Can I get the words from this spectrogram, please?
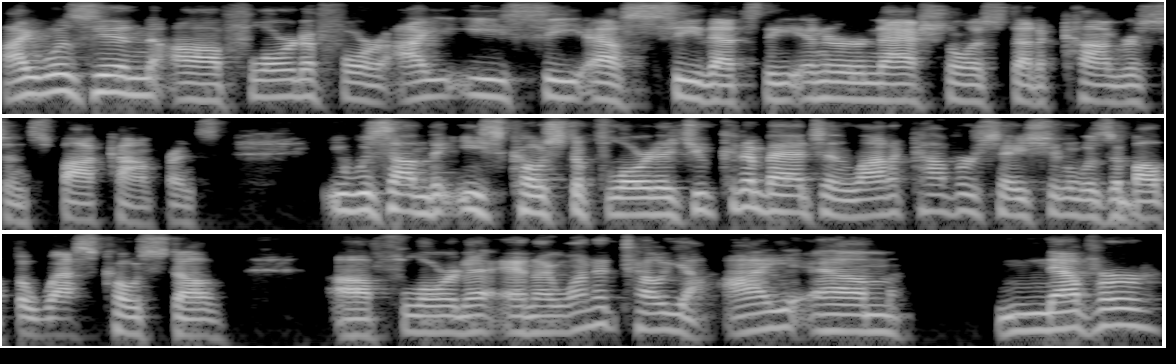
I was in uh, Florida for IECSC, that's the International Aesthetic Congress and Spa Conference. It was on the east coast of Florida. As you can imagine, a lot of conversation was about the west coast of uh, Florida. And I want to tell you, I am never,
